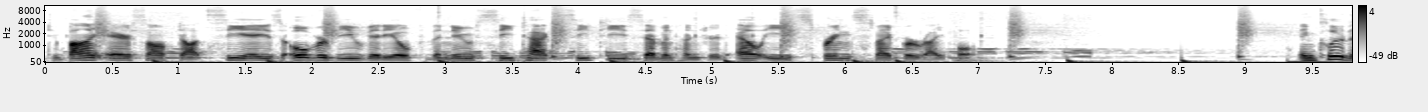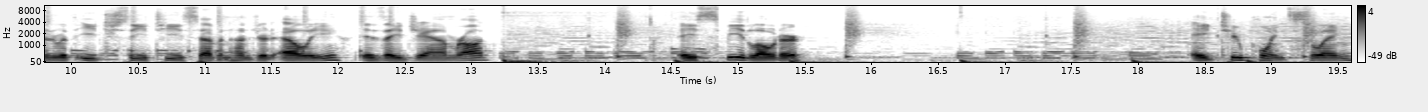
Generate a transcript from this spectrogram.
to buyairsoft.ca's overview video for the new C-TAC CT700LE Spring Sniper Rifle. Included with each CT700LE is a jam rod, a speed loader, a two-point sling,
